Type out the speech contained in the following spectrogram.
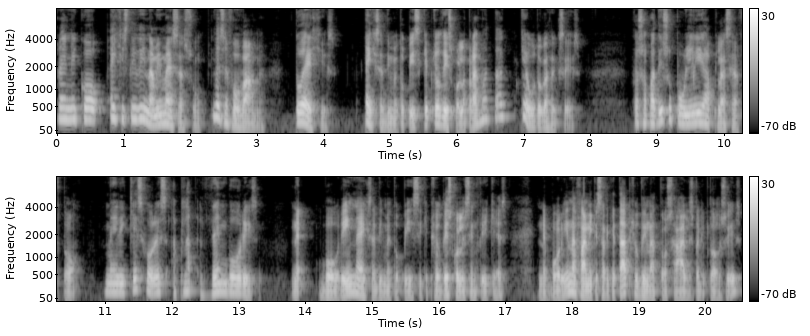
Ρε Νίκο, έχεις τη δύναμη μέσα σου, δεν σε φοβάμαι. Το έχεις. Έχεις αντιμετωπίσει και πιο δύσκολα πράγματα και ούτω καθεξής. Θα σου απαντήσω πολύ απλά σε αυτό. Μερικές φορές απλά δεν μπορείς. Ναι, μπορεί να έχεις αντιμετωπίσει και πιο δύσκολες συνθήκες, ναι, μπορεί να φάνηκες αρκετά πιο δυνατό σε άλλες περιπτώσεις,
